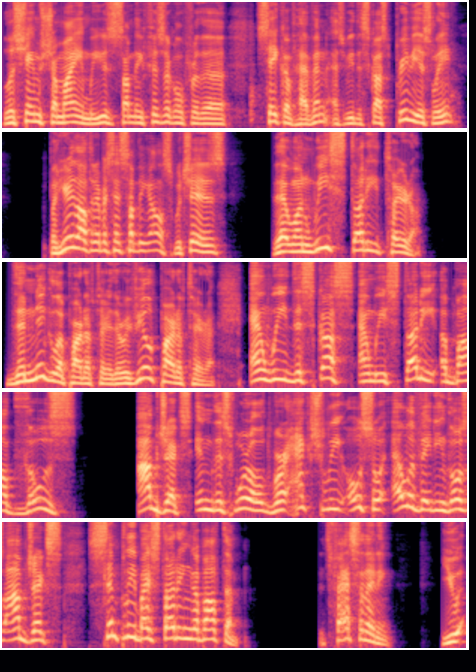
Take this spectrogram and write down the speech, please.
l'shem shamayim, we use something physical for the sake of heaven, as we discussed previously. But here the Alter Rebbe says something else, which is that when we study Torah, the nigla part of Torah, the revealed part of Torah, and we discuss and we study about those objects in this world, we're actually also elevating those objects simply by studying about them. It's fascinating. You,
